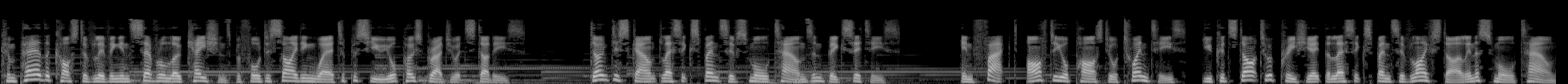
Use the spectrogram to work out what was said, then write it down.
Compare the cost of living in several locations before deciding where to pursue your postgraduate studies. Don't discount less expensive small towns and big cities. In fact, after you're past your 20s, you could start to appreciate the less expensive lifestyle in a small town.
